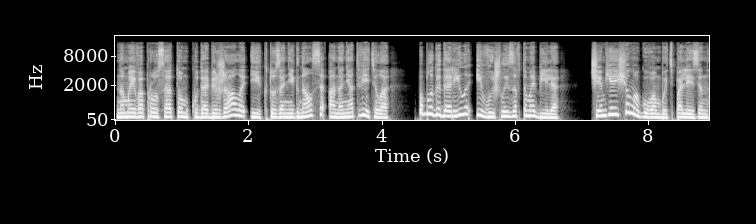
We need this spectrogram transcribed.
На мои вопросы о том, куда бежала и кто за ней гнался, она не ответила. Поблагодарила и вышла из автомобиля. Чем я еще могу вам быть полезен?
